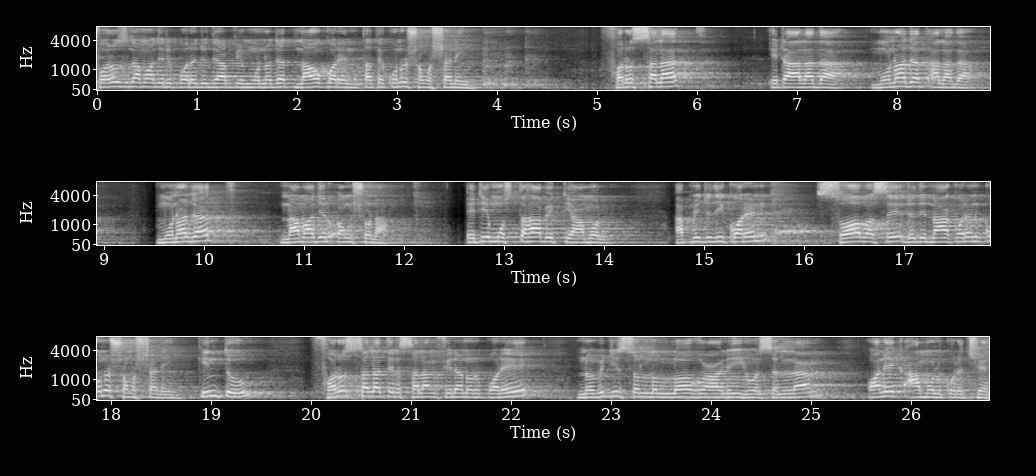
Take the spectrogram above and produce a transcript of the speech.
ফরজ নামাজের পরে যদি আপনি মোনাজাত নাও করেন, তাতে কোনো সমস্যা নেই। ফরজ সালাত, এটা আলাদা, মোনাজাত আলাদা। মোনাজাত নামাজের অংশ না। এটি মোস্তাহাব একটি আমল। আপনি যদি করেন সব আছে, যদি না করেন কোনো সমস্যা নেই। কিন্তু ফরজ সালাতের সালাম ফিরানোর পরে নবীজি সাল্লাহ আলী ওয়াসাল্লাম অনেক আমল করেছেন।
